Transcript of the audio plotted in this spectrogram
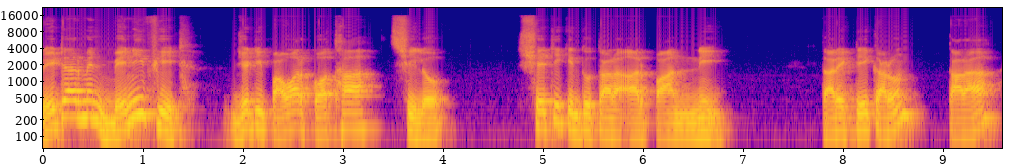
রিটায়ারমেন্ট বেনিফিট যেটি পাওয়ার কথা ছিল, সেটি কিন্তু তারা আর পাননি। তার একটি কারণ, তারা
